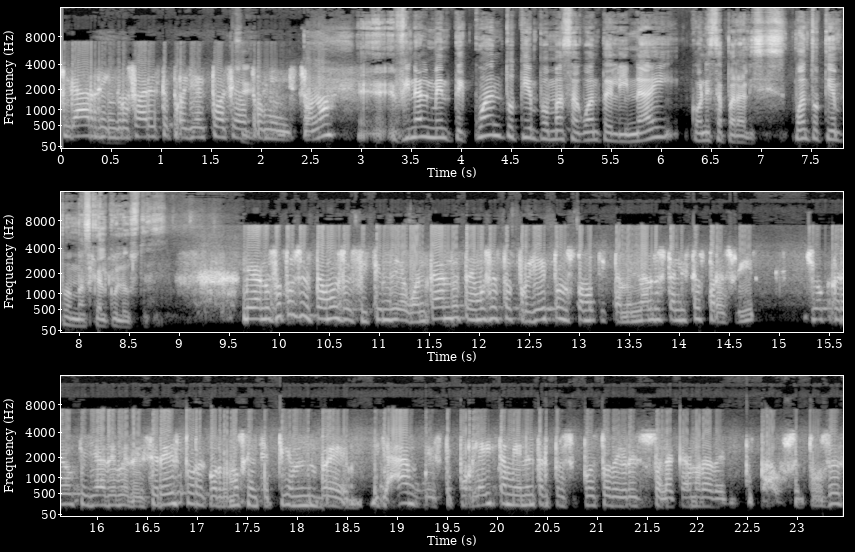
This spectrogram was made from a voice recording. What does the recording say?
girar, engrosar este proyecto hacia otro ministro, ¿no? Eh, finalmente, ¿cuánto tiempo más aguanta el INAI con esta parálisis? ¿Cuánto tiempo más calcula usted? Mira, nosotros estamos resistiendo y aguantando, tenemos estos proyectos, los estamos dictaminando, están listos para subir. Yo creo que ya debe de ser esto. Recordemos que en septiembre ya este, por ley también entra el presupuesto de egresos a la Cámara de Diputados. Entonces,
